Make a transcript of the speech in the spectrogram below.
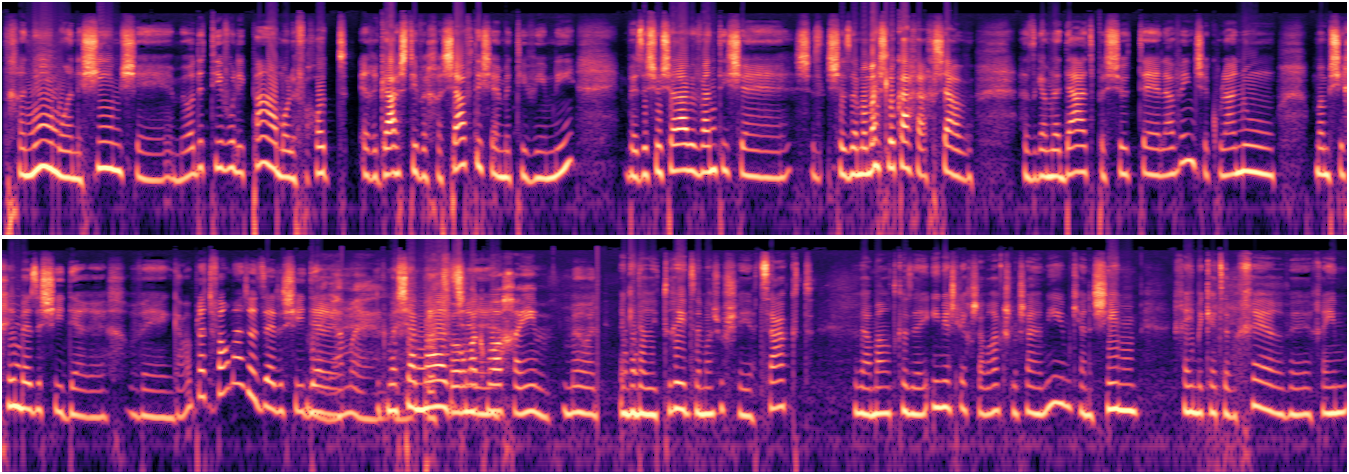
תכנים או אנשים שמאוד הטיבו לי פעם, או לפחות הרגשתי וחשבתי שהם מטיבים לי, באיזשהו שלב הבנתי ש, ש, שזה ממש לא ככה עכשיו. אז גם לדעת פשוט uh, להבין שכולנו ממשיכים באיזושהי דרך, וגם הפלטפורמה הזאת זה איזושהי דרך. לגמרי, כמו שאמרת. פלטפורמה ש... כמו החיים. מאוד. נגיד הריטריט זה משהו שיצקת, ואמרת כזה, אם יש לי עכשיו רק שלושה ימים, כי אנשים... חיים בקצב אחר וחיים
